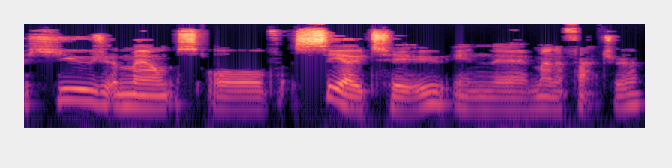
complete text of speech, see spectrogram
huge amounts of CO2 in their manufacture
